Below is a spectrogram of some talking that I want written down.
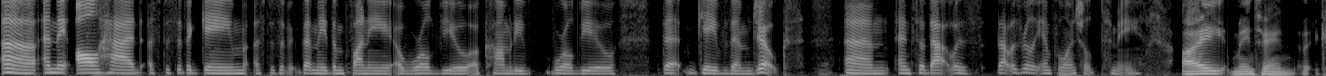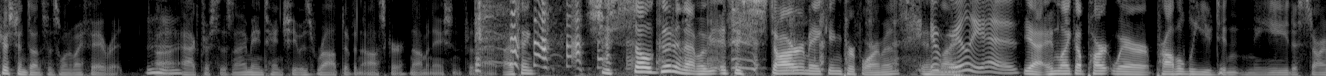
uh, and they all had a specific game a specific that made them funny a worldview a comedy worldview that gave them jokes. Um, and so that was that was really influential to me. I maintain christian Kirsten Dunst is one of my favorite Mm-hmm. uh, actresses, and I maintain she was robbed of an Oscar nomination for that. I think she's so good in that movie. It's a star-making performance. it like- really is Yeah, in like a part where probably you didn't need a star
